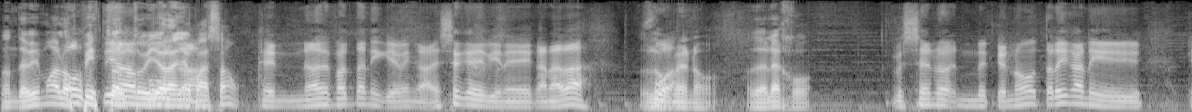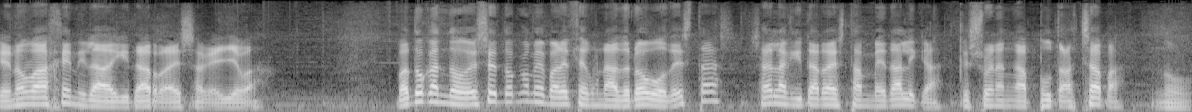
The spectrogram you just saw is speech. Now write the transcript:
Donde vimos a los Hostia Pistols tú y yo el puta. año pasado. Que no hace falta ni que venga. Ese que viene de Canadá. Lo Fua. menos, de lejos. Ese no- que no traiga ni. Que no baje ni la guitarra esa que lleva. Va tocando. Ese toca me parece una drobo de estas. ¿Sabes la guitarra estas metálicas? Que suenan a puta chapa. No,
